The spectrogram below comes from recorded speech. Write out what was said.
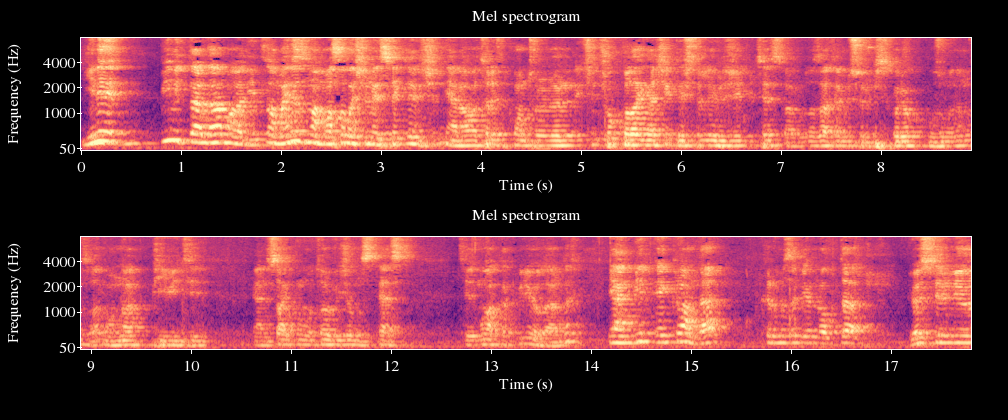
Yine bir miktar daha maliyetli ama en azından masa başı meslekler için yani hava trafik kontrolörleri için çok kolay gerçekleştirilebilecek bir test var. Burada zaten bir sürü psikolog uzmanımız var. Onlar PVT yani Psychomotor Vigilance Test muhakkak biliyorlardır. Yani bir ekranda kırmızı bir nokta gösteriliyor.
